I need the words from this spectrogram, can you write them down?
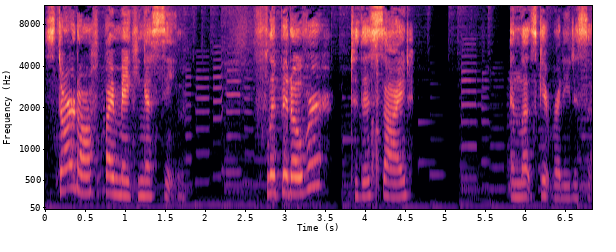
Start off by making a seam. Flip it over to this side and let's get ready to sew.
